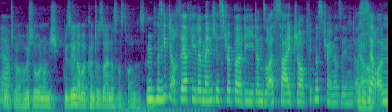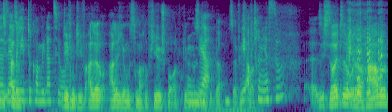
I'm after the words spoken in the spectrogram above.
Ja. gut. Ja, Habe ich so noch nicht gesehen, aber könnte sein, dass was dran ist. Mhm. Es gibt ja auch sehr viele männliche Stripper, die dann so als Sidejob Fitnesstrainer sind. Also Ja. es ist ja eine Die- sehr also beliebte Kombination. Definitiv. Alle, alle Jungs machen viel Sport. Die das Ja. machen. ja, sehr viel Wie Sport. oft trainierst du? Also ich sollte oder habe,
